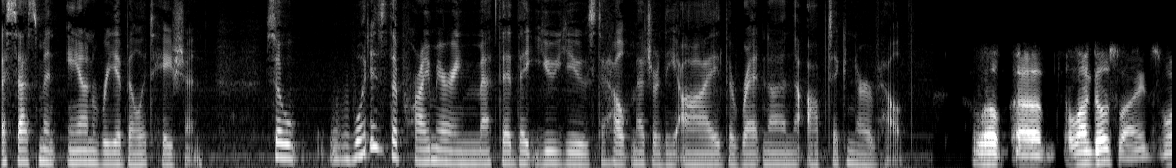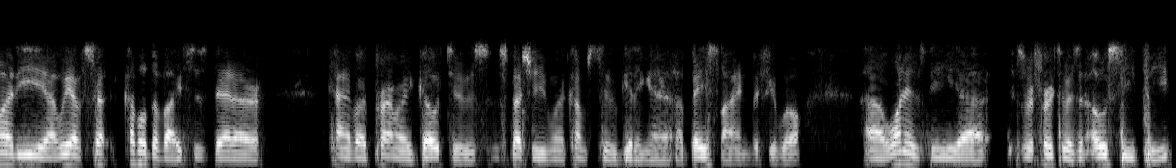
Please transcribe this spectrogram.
assessment, and rehabilitation. So, what is the primary method that you use to help measure the eye, the retina, and the optic nerve health? Well, uh, along those lines, one of the uh, we have a couple of devices that are kind of our primary go-tos, especially when it comes to getting a, a baseline, if you will. Uh, one is the uh, is referred to as an OCT,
